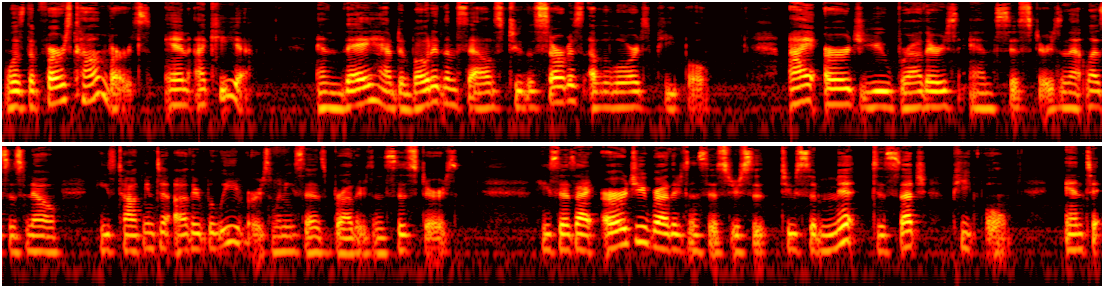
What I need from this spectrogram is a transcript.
was the first converts in Achaia, and they have devoted themselves to the service of the Lord's people. I urge you, brothers and sisters, and that lets us know he's talking to other believers when he says brothers and sisters. He says, I urge you, brothers and sisters, to submit to such people and to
